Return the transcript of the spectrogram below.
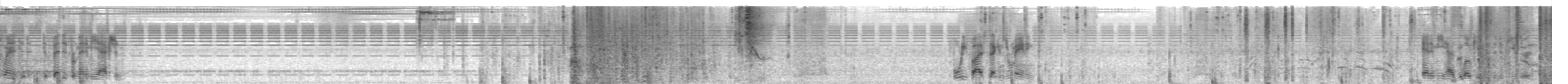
planted. Defended from enemy action. Forty-five seconds remaining. Enemy has located the defuser.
